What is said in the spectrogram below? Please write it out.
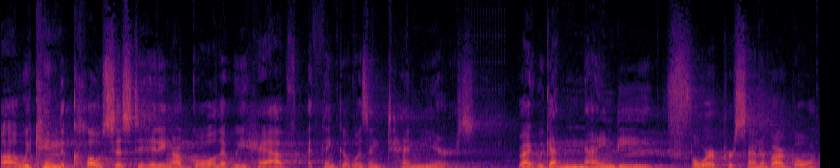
uh, we came the closest to hitting our goal that we have, I think it was in 10 years, right? We got 94% of our goal.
